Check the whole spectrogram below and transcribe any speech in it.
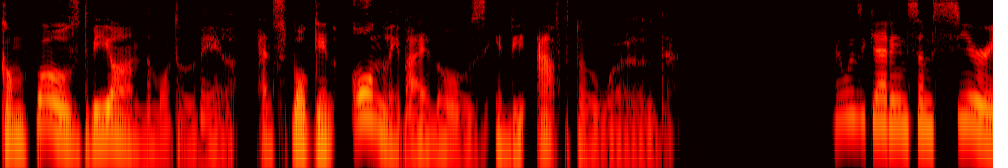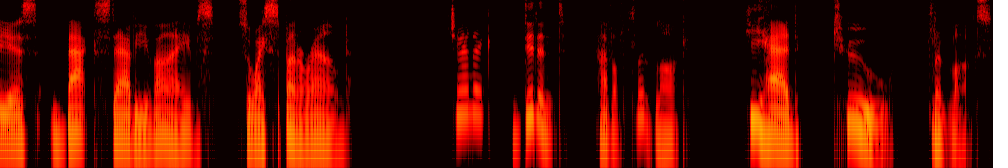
composed beyond the mortal veil, and spoken only by those in the afterworld. I was getting some serious backstabby vibes, so I spun around. Janek didn't have a flintlock. He had two flintlocks.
